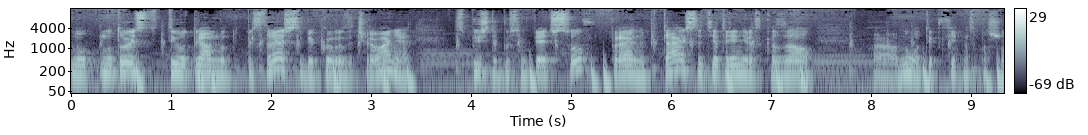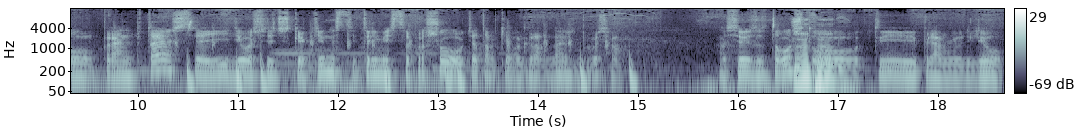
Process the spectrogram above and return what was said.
ну, ну, то есть ты вот прям вот представляешь себе какое разочарование, спишь, допустим, 5 часов, правильно питаешься, тебе тренер сказал, а, ну вот ты в фитнес пошел, правильно питаешься и делаешь физические активности, три месяца прошел, у тебя там килограмм, знаешь, бросил. А все из-за того, что uh-huh. ты прям не уделил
